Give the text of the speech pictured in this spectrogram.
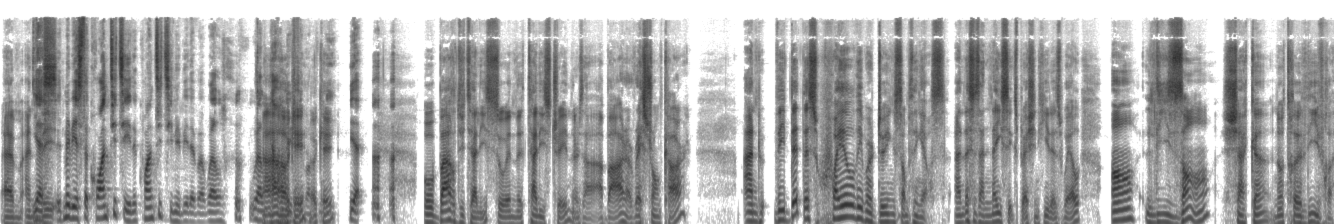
Um, and Yes, they, maybe it's the quantity. The quantity, maybe they were well, well Ah, okay, okay. Yeah, au bar du Thalys, so in the Thalys train, there's a, a bar, a restaurant car. And they did this while they were doing something else. And this is a nice expression here as well. En lisant chacun notre livre.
